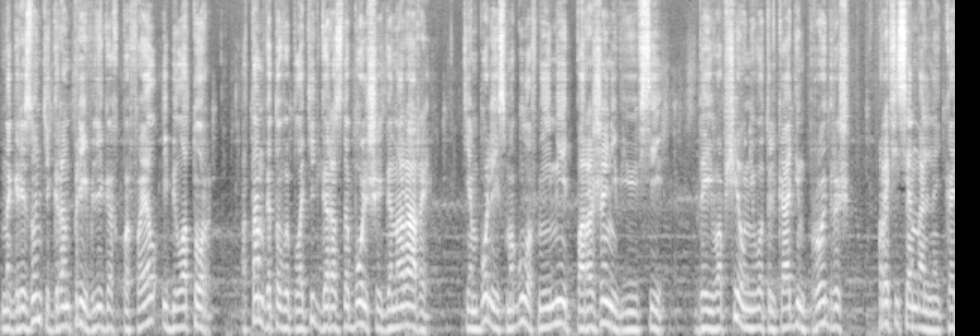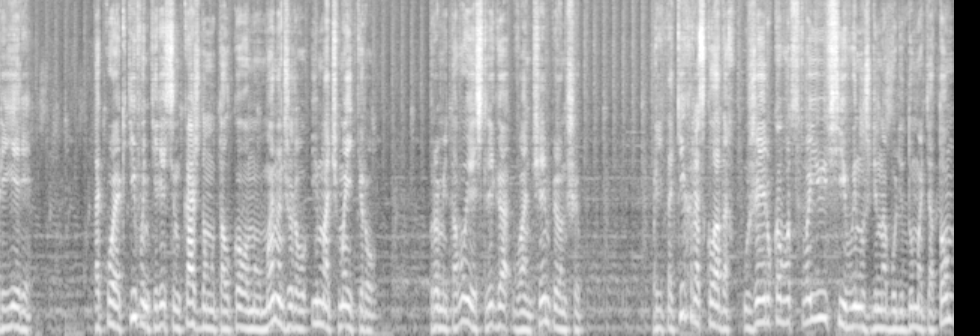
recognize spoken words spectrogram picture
На горизонте гран-при в лигах ПФЛ и Белатор, а там готовы платить гораздо большие гонорары. Тем более Исмагулов не имеет поражений в UFC, да и вообще у него только один проигрыш в профессиональной карьере. Такой актив интересен каждому толковому менеджеру и матчмейкеру. Кроме того, есть лига One Championship – при таких раскладах уже и руководство UFC вынуждено будет думать о том,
